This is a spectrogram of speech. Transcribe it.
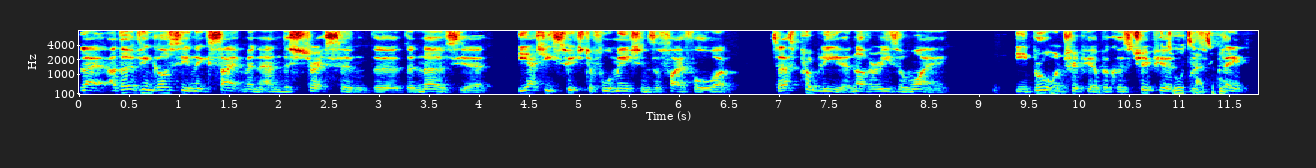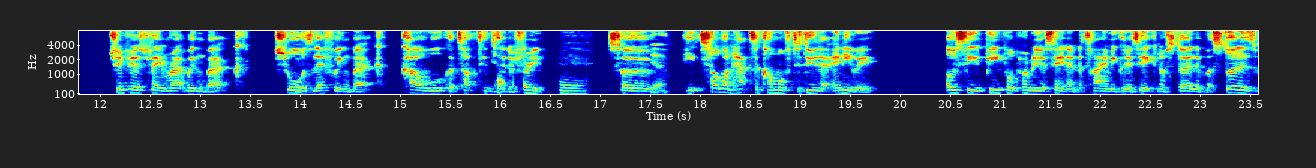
like I don't think obviously in the excitement and the stress and the the nerves, yeah, he actually switched to formations of five four one. So that's probably another reason why he brought on Trippier because Trippier was tactical. playing Trippier was playing right wing back, Shaw was left wing back, Kyle Walker tucked into the three. Yeah. So Yeah. he, someone had to come off to do that anyway. Obviously, people probably were saying at the time he could have taken off Sterling, but Sterling's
